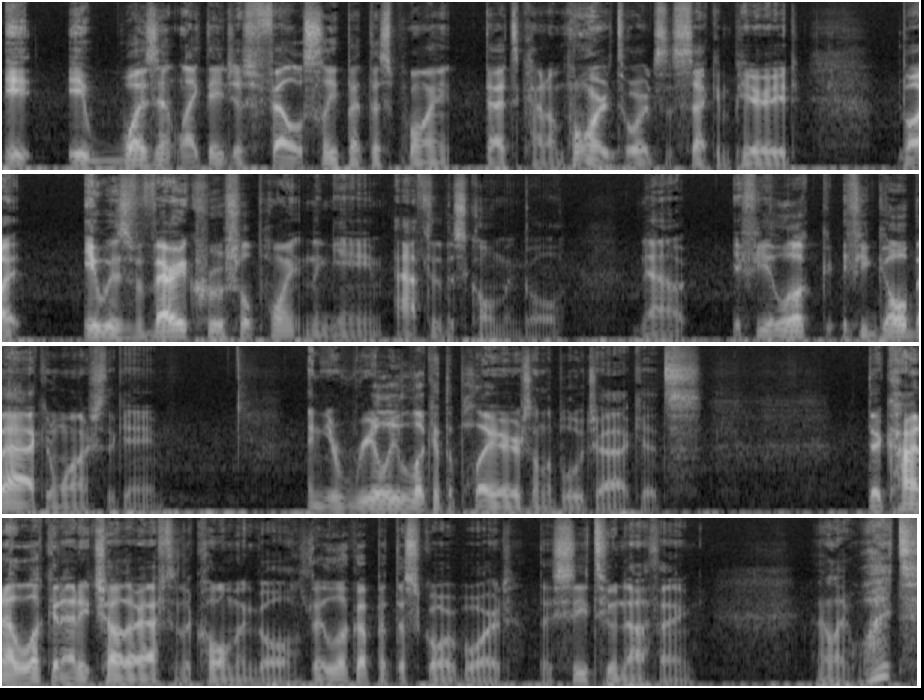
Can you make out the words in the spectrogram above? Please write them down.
It it wasn't like they just fell asleep at this point. That's kind of more towards the second period, but it was a very crucial point in the game after this Coleman goal. Now, if you look, if you go back and watch the game, and you really look at the players on the Blue Jackets, they're kind of looking at each other after the Coleman goal. They look up at the scoreboard. They see two nothing. They're like, "What?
